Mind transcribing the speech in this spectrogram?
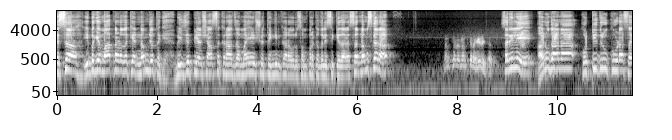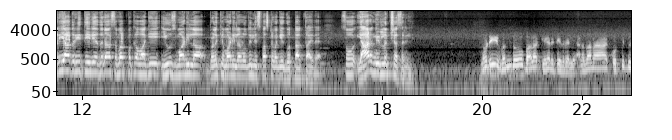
ಎಸ್ ಈ ಬಗ್ಗೆ ಮಾತನಾಡೋದಕ್ಕೆ ನಮ್ಮ ಜೊತೆಗೆ ಬಿಜೆಪಿಯ ಶಾಸಕರಾದ ಮಹೇಶ್ ತೆಂಗಿನಕಾರ್ ಅವರು ಸಂಪರ್ಕದಲ್ಲಿ ಸಿಕ್ಕಿದ್ದಾರೆ. ಸರ್ ನಮಸ್ಕಾರ. ನಮಸ್ಕಾರ ನಮಸ್ಕಾರ. ಹೇಳಿ ಸರ್. ಸರ್ ಇಲ್ಲಿ ಅನುದಾನ ಕೊಟ್ಟಿದ್ರೂ ಕೂಡ ಸರಿಯಾದ ರೀತಿಯಲ್ಲಿ ಅದನ್ನ ಸಮರ್ಪಕವಾಗಿ ಯೂಸ್ ಮಾಡಿಲ್ಲ ಬಳಕೆ ಮಾಡಿಲ್ಲ ಅನ್ನೋದು ಇಲ್ಲಿ ಸ್ಪಷ್ಟವಾಗಿ ಗೊತ್ತಾಗ್ತಾ ಇದೆ. ಸೊ ಯಾರ ನಿರ್ಲಕ್ಷ್ಯ ಸರ್ ಇಲ್ಲಿ? ನೋಡಿ ಒಂದು ಬಹಳ ಕ್ಲಿಯರಿಟಿ ಇದರಲ್ಲಿ ಅನುದಾನ ಕೊಟ್ಟಿದ್ದು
